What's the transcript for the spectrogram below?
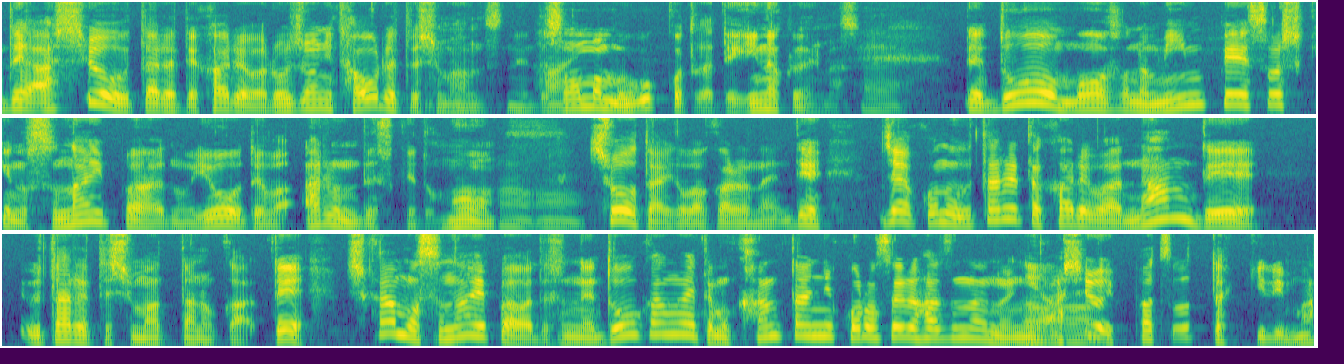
んで、足を撃たれて彼は路上に倒れてしまうんですね。で、はいそのまま動くことができなくなります。えで、どうもその民兵組織のスナイパーのようではあるんですけどもえ、うんうん正体がわからない。で、じゃあこの撃たれた彼はなんで撃たれてしまったのか。で、しかもスナイパーはですね、どう考えても簡単に殺せるはずなのに、足を一発撃ったっきり全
